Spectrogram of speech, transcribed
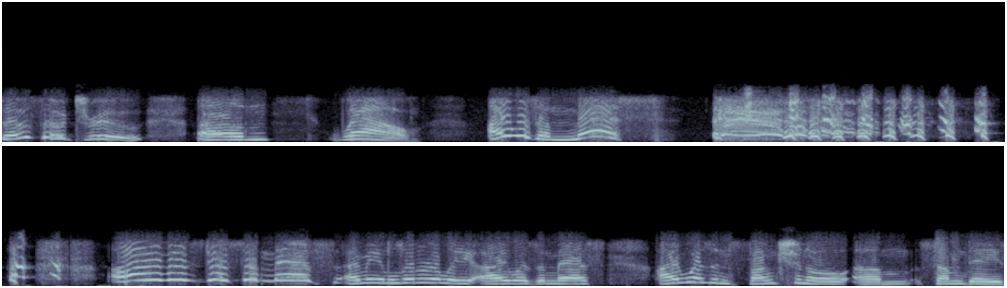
So so true. Um, wow, I was a mess. I was just a mess. I mean, literally, I was a mess. I wasn't functional um, some days.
